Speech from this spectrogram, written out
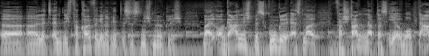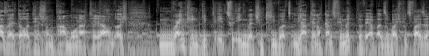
äh, äh, letztendlich Verkäufe generiert, ist es nicht möglich. Weil organisch bis Google erstmal verstanden hat, dass ihr überhaupt da seid, dauert ja schon ein paar Monate, ja, und euch ein Ranking gibt eh zu irgendwelchen Keywords. Und ihr habt ja noch ganz viel Mitbewerb. Also beispielsweise,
